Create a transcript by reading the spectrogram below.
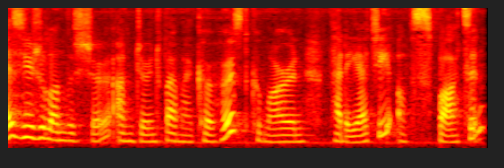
As usual on the show, I'm joined by my co-host Kumaran Padayachi of Spartan.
